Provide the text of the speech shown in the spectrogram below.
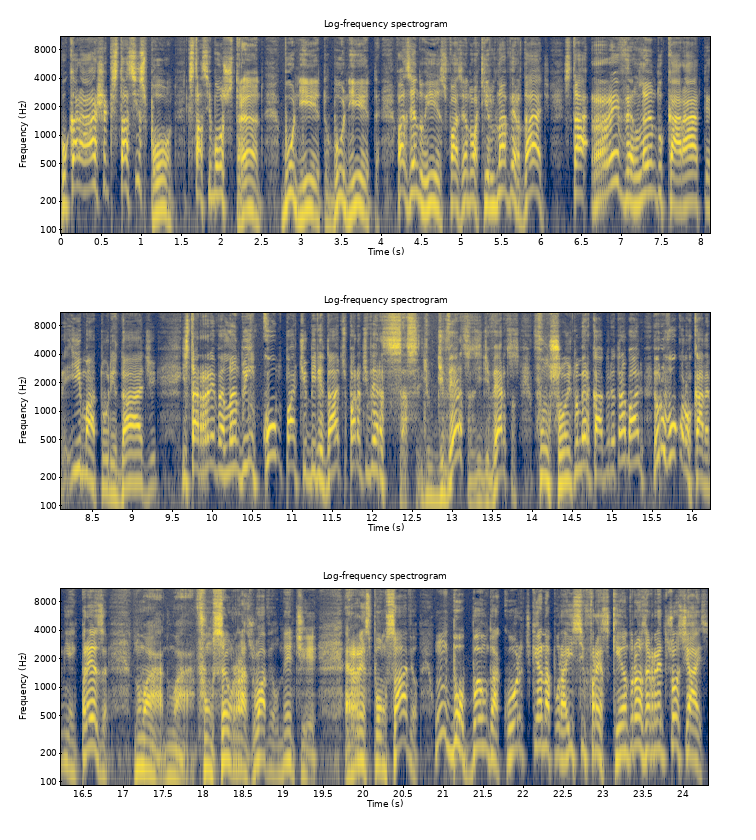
O cara acha que está se expondo, que está se mostrando bonito, bonita, fazendo isso, fazendo aquilo. Na verdade, está revelando caráter e maturidade, está revelando incompatibilidades para diversas, diversas e diversas funções no mercado de trabalho. Eu não vou colocar a minha empresa numa, numa função razoavelmente responsável, um bobão da corte que anda por aí se fresqueando nas redes sociais.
